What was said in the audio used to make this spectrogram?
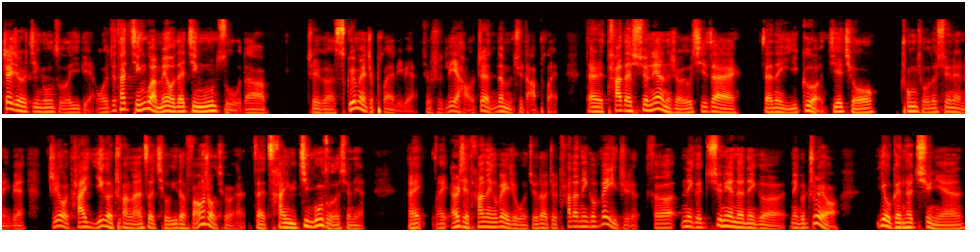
这就是进攻组的一点。我觉得他尽管没有在进攻组的这个 scrimmage play 里边，就是列好阵那么去打 play，但是他在训练的时候，尤其在在那一个接球。冲球的训练里边，只有他一个穿蓝色球衣的防守球员在参与进攻组的训练。哎哎，而且他那个位置，我觉得就他的那个位置和那个训练的那个那个 drill，又跟他去年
